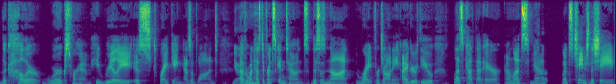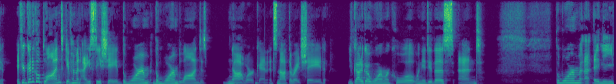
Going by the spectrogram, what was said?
The color works for him. He really is striking as a blonde. Yeah. Everyone has different skin tones. This is not right for Johnny. I agree with you. Let's cut that hair and let's yeah. let's change the shade. If you're gonna go blonde, give him an icy shade. The warm the warm blonde is not working. It's not the right shade. You've got to go warm or cool when you do this, and the warm. Uh, eh,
